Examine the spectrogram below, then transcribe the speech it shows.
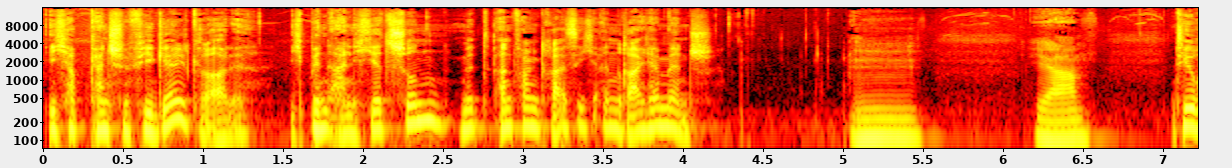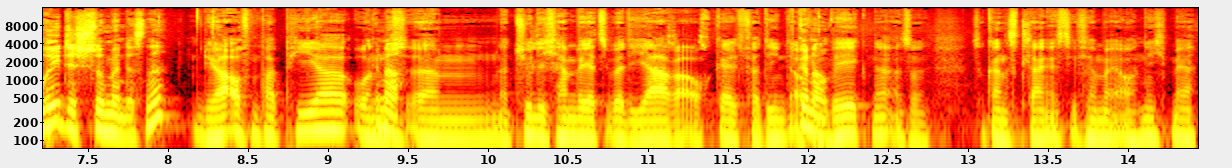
ich habe ganz schön viel Geld gerade. Ich bin eigentlich jetzt schon mit Anfang 30 ein reicher Mensch. ja, Theoretisch zumindest, ne? Ja, auf dem Papier und Genau. ähm, natürlich haben wir jetzt über die Jahre auch Geld verdient auf Genau. dem Weg. Ne? Also so ganz klein ist die Firma ja auch nicht mehr.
